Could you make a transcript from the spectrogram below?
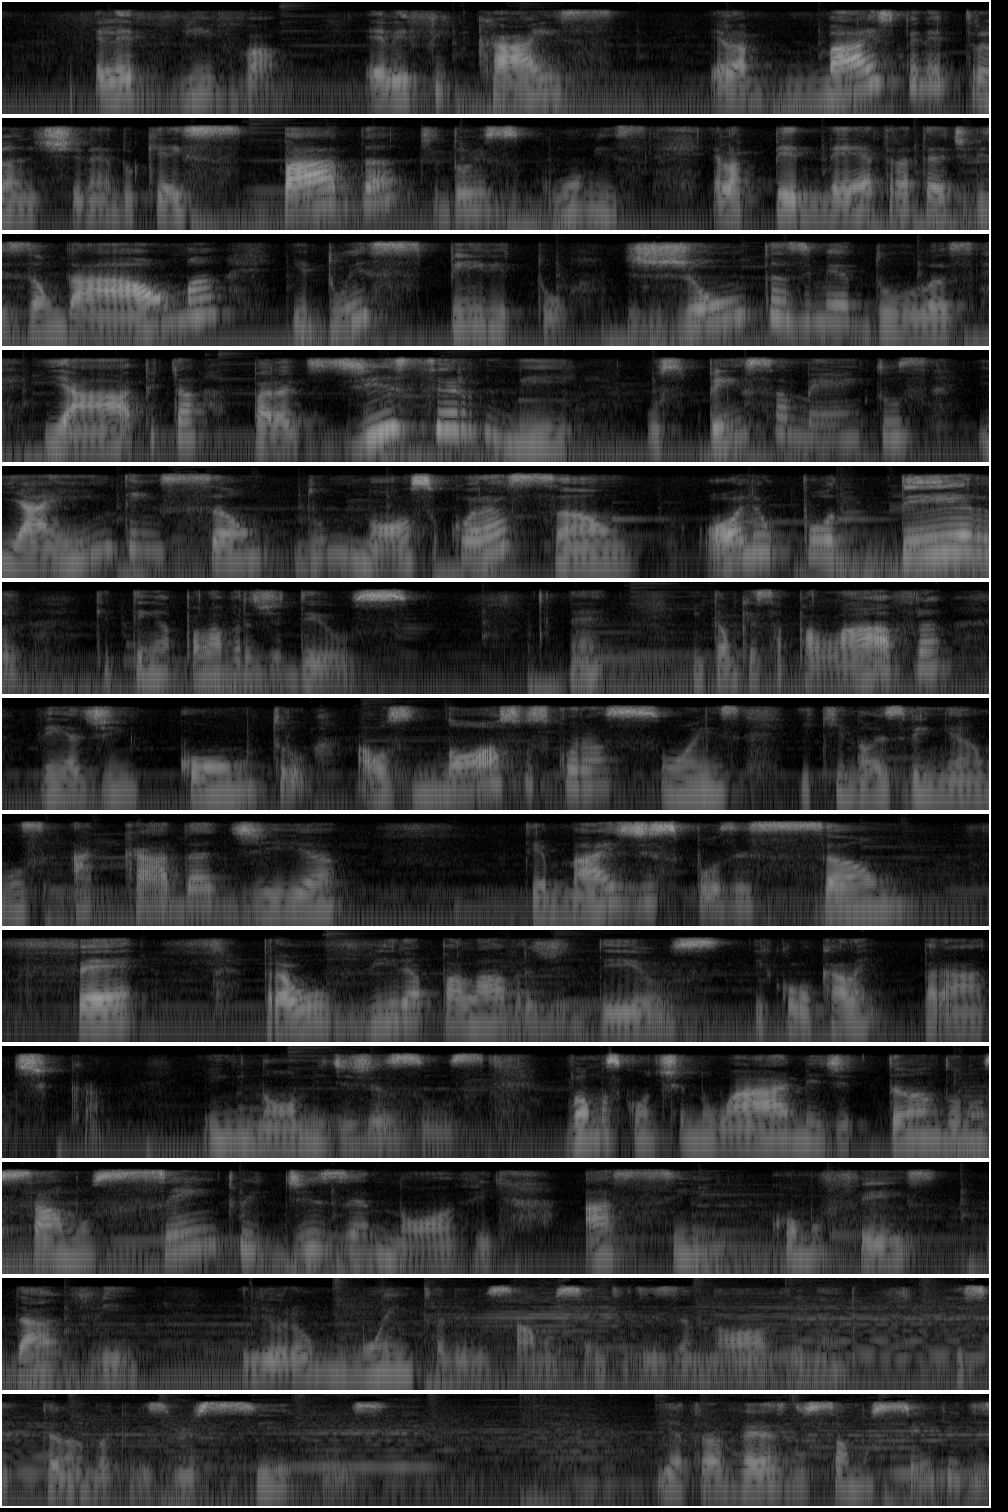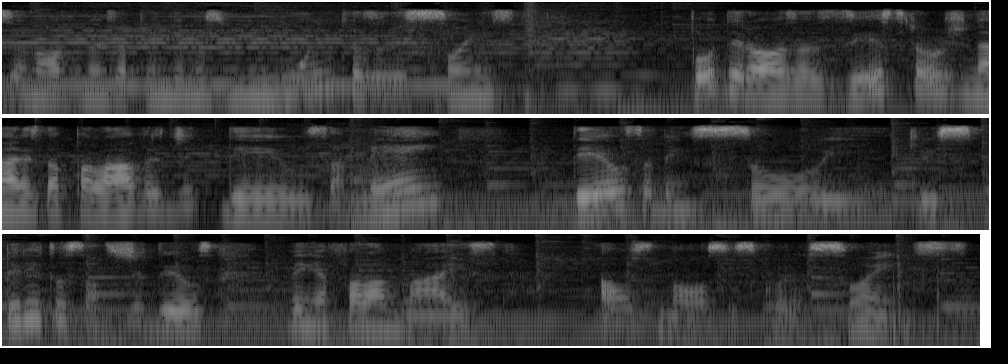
ela é viva, ela é eficaz, ela é mais penetrante né, do que a espada de dois gumes. Ela penetra até a divisão da alma e do espírito, juntas e medulas, e é apta para discernir os pensamentos e a intenção do nosso coração. Olha o poder que tem a palavra de Deus, né? Então que essa palavra venha de encontro aos nossos corações e que nós venhamos a cada dia ter mais disposição, fé para ouvir a palavra de Deus e colocá-la em prática. em nome de Jesus. Vamos continuar meditando no Salmo 119, assim como fez Davi. Ele orou muito ali no Salmo 119, né? Recitando aqueles versículos. E através do Salmo 119 nós aprendemos muitas lições poderosas, extraordinárias da palavra de Deus. Amém? Deus abençoe, que o Espírito Santo de Deus venha falar mais aos nossos corações.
